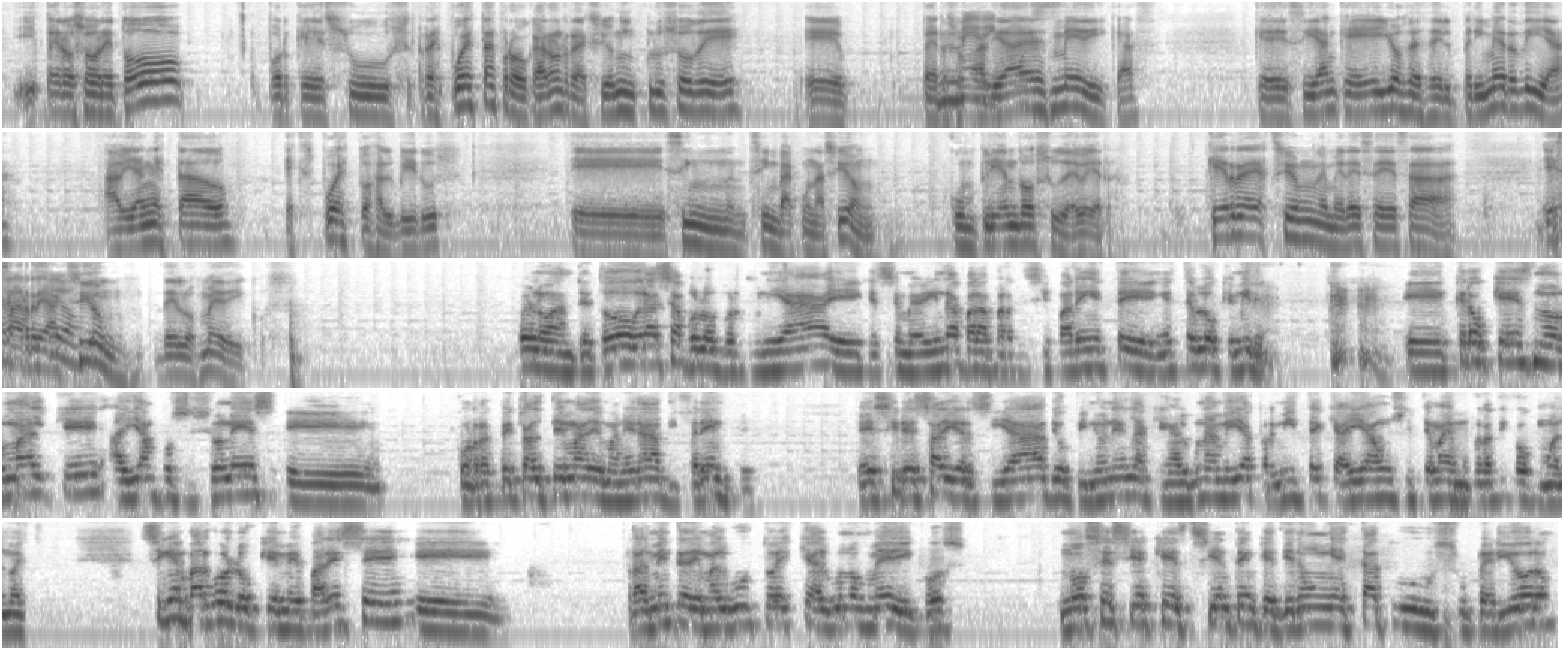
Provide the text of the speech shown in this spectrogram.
Y, pero sobre todo porque sus respuestas provocaron reacción incluso de eh, personalidades médicas que decían que ellos desde el primer día habían estado expuestos al virus eh, sin, vacunación, cumpliendo su deber. ¿Qué reacción le merece esa, esa reacción. de los médicos? Bueno, ante todo, gracias por la oportunidad eh, que se me brinda para participar en este, en este bloque. Miren, eh, creo que es normal que hayan posiciones eh, con respecto al tema de manera diferente. Es decir, esa diversidad de opiniones es la que en alguna medida permite que haya un sistema democrático como el nuestro. Sin embargo, lo que me parece eh, realmente de mal gusto es que algunos médicos, no sé si es que sienten que tienen un estatus superior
